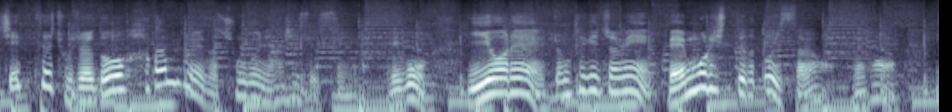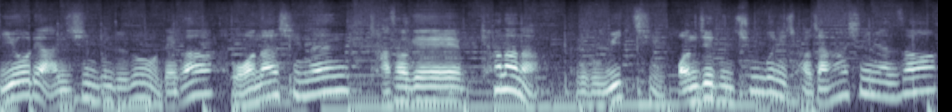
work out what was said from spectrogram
시트 조절도 하단부에서 충분히 하실 수 있습니다. 그리고 2열에 좀 특이점이 메모리 시트가 또 있어요. 그래서 2열에 앉으신 분들도 내가 원하시는 좌석의 편안함 그리고 위치 언제든 충분히 저장하시면서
